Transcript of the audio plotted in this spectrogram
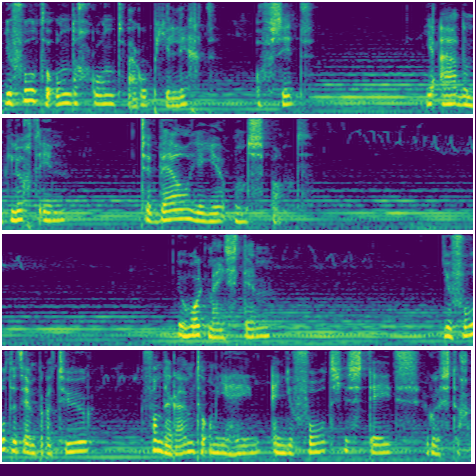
Je voelt de ondergrond waarop je ligt of zit. Je ademt lucht in terwijl je je ontspant. Je hoort mijn stem. Je voelt de temperatuur van de ruimte om je heen en je voelt je steeds rustiger.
